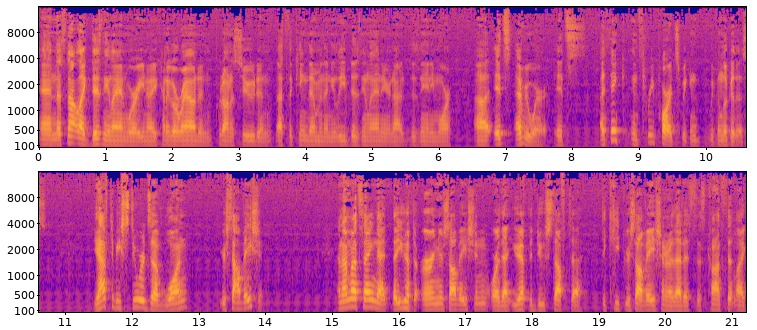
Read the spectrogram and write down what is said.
And that's not like Disneyland where, you know, you kind of go around and put on a suit and that's the kingdom and then you leave Disneyland and you're not at Disney anymore. Uh, it's everywhere. It's, I think in three parts we can, we can look at this. You have to be stewards of, one, your salvation. And I'm not saying that, that you have to earn your salvation or that you have to do stuff to, to keep your salvation or that it's this constant, like,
